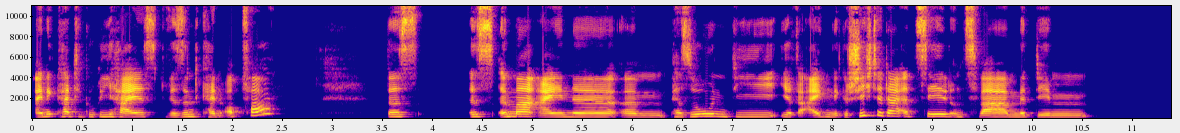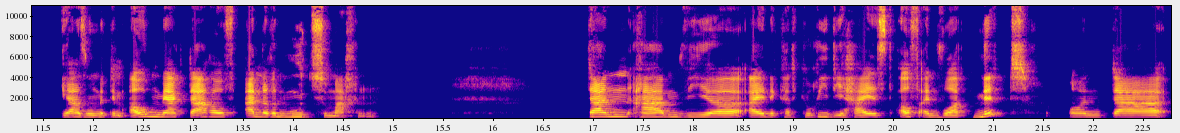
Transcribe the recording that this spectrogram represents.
eine Kategorie heißt, wir sind kein Opfer. Das ist immer eine ähm, Person, die ihre eigene Geschichte da erzählt und zwar mit dem, ja, so mit dem Augenmerk darauf, anderen Mut zu machen. Dann haben wir eine Kategorie, die heißt Auf ein Wort mit. Und da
